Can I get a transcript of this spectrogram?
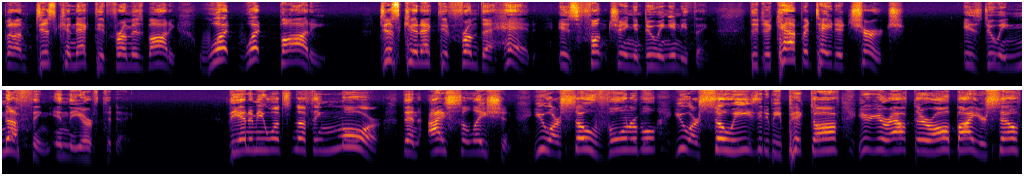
but I'm disconnected from his body. What, what body disconnected from the head is functioning and doing anything? The decapitated church is doing nothing in the earth today. The enemy wants nothing more than isolation. You are so vulnerable. You are so easy to be picked off. You're, you're out there all by yourself.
